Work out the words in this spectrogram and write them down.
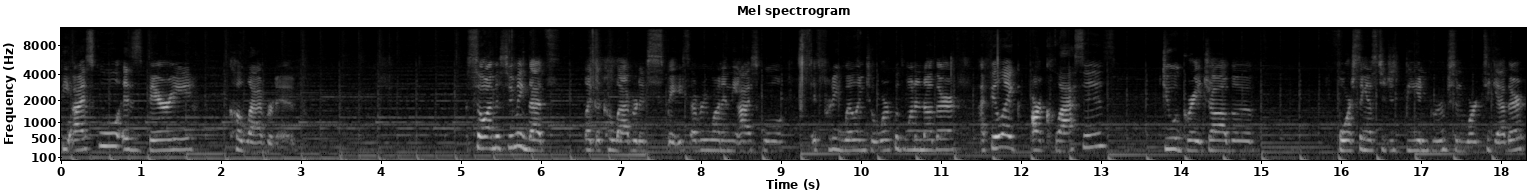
The iSchool is very collaborative. So I'm assuming that's like a collaborative space. Everyone in the iSchool is pretty willing to work with one another. I feel like our classes do a great job of forcing us to just be in groups and work together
